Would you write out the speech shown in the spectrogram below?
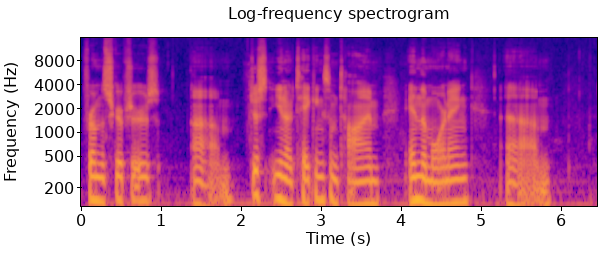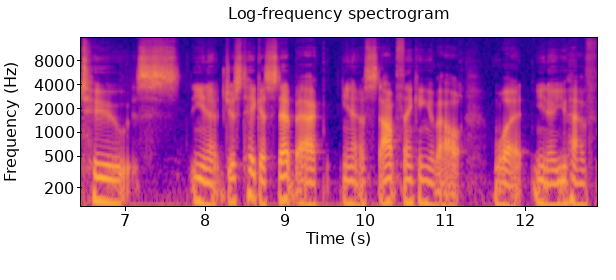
from the scriptures. Um, just, you know, taking some time in the morning um, to, you know, just take a step back, you know, stop thinking about what, you know, you have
